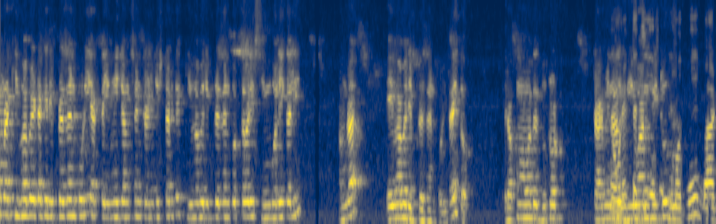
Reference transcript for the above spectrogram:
আমরা কীভাবে এটাকে রিপ্রেজেন্ট করি? একটা ইউনি জাংশন ট্রানজিস্টরকে কীভাবে রিপ্রেজেন্ট করতে পারি সিম্বলিক্যালি আমরা এইভাবে রিপ্রেজেন্ট করি তাই তো? এরকম আমাদের দুটো terminal B one B two but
